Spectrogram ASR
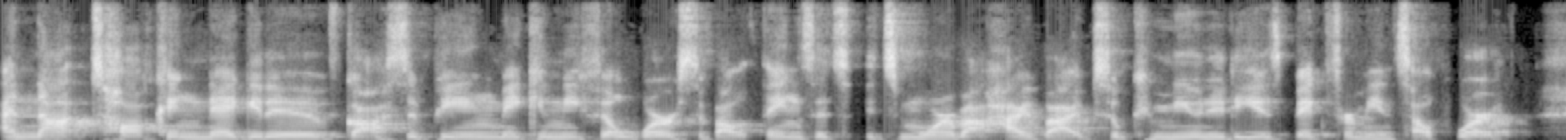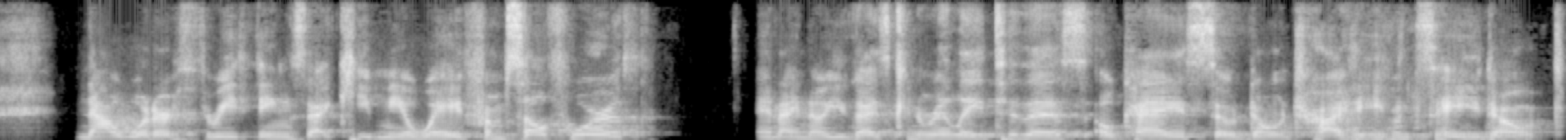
and not talking negative, gossiping, making me feel worse about things. It's, it's more about high vibe. So, community is big for me in self worth. Now, what are three things that keep me away from self worth? And I know you guys can relate to this. Okay. So, don't try to even say you don't.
